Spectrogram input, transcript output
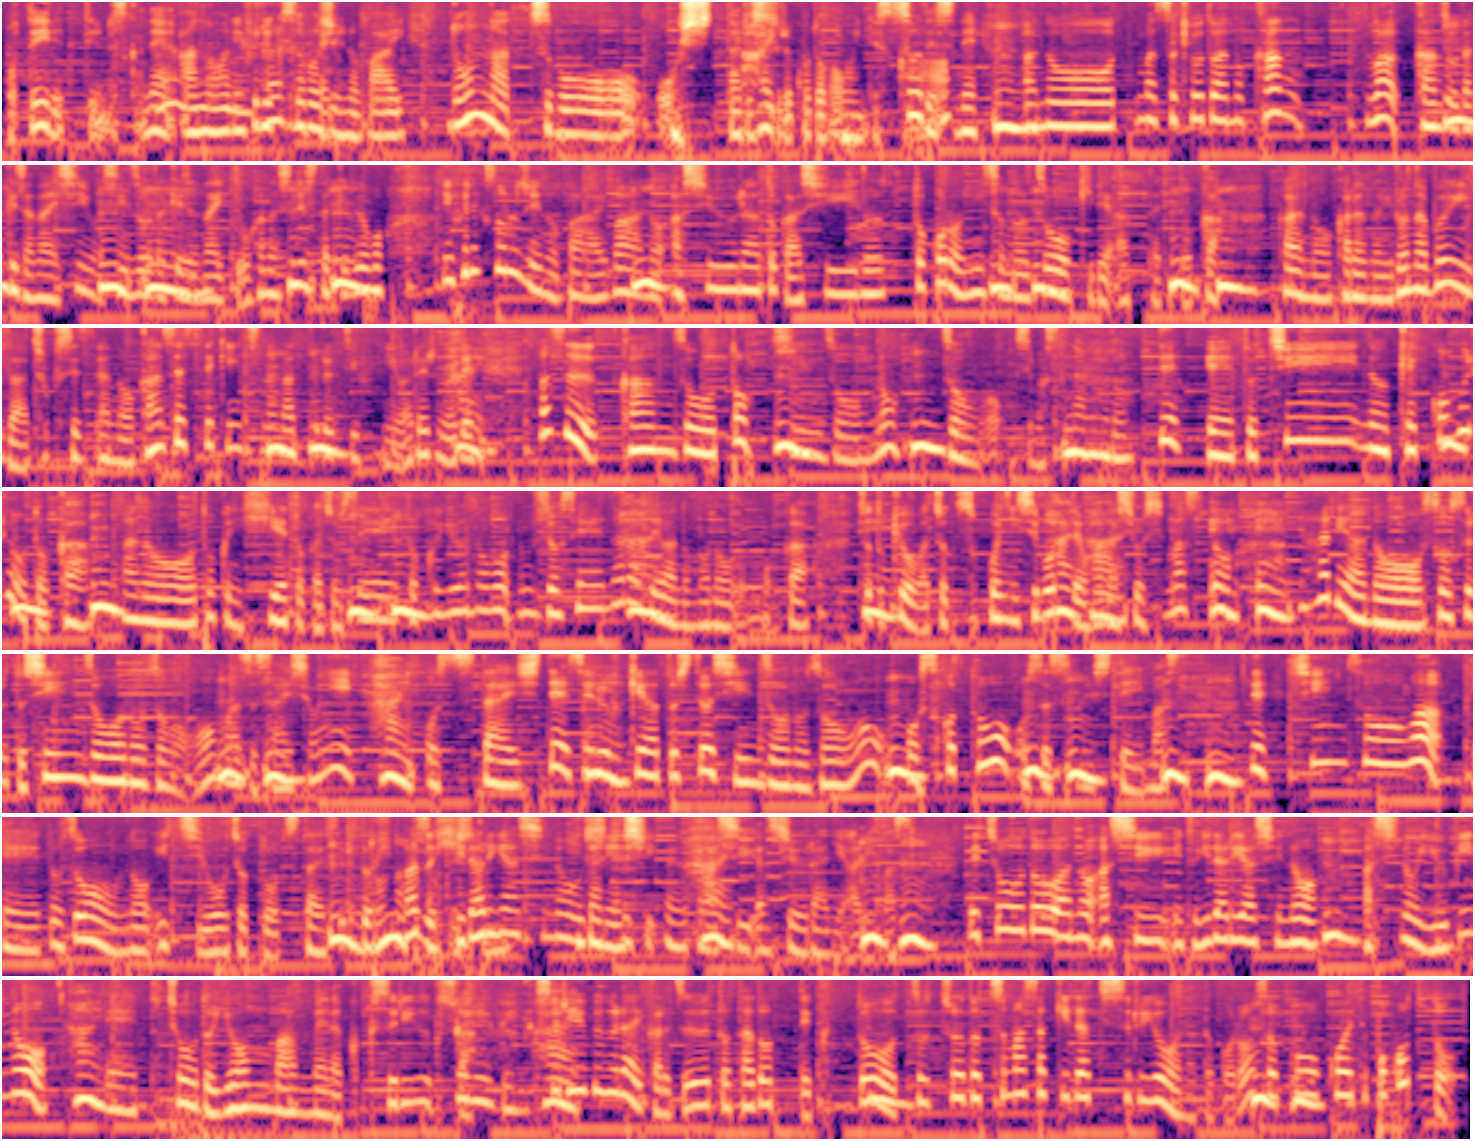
お手入れっていうんですかね、あのリフレクソロジーの場合、はいはいはい、どんなツボを押したりすることが多いんですか、はい、そうですね、うん、あのまあ、先ほどあの肝は肝臓だけじゃないし、うん、心臓だけじゃないっていうお話でしたけれども、うん、リフレクソロジーの場合は、あの足裏とか足のところにその臓器であったりとか、あの体のいろんな部位が直接あの間接的につながってるっていうふうに言われるので、はい、まず肝臓と心臓のゾーンをします。なるほど。で、えーと、血の血行不良とか、あの特に冷えとか女性特有のも、女性ならではのものが、ちょっと今日はちょっとそこに絞ってお話をしますと、やはりあのそうすると心臓のゾーンをまず最初にお伝えして、セルフケアとしては心臓のゾーンを押すことをお勧めしています。で心臓は、えーと、ゾーンの位置をちょっとお伝えすると、まず左足の左足。足足裏にあります。でちょうどあの足、えー、と左足の足の指の、えー、とちょうど4番目の薬指か薬指。ぐらいからずっとたどっていくと、ちょうどつま先立ちするようなところ、そこを越えてポコッと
